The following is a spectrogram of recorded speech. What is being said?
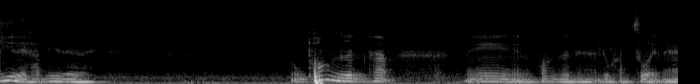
นี่เลยครับนี่เลยหลวงพ่อเงินครับนี่หลวงพ่อเงินนะฮะดูความสวยนะ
